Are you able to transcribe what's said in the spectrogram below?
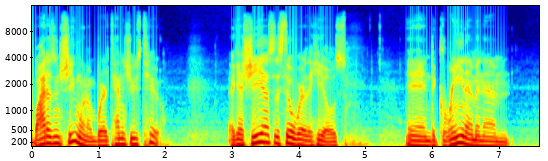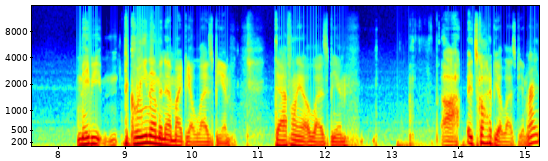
why doesn't she want to wear tennis shoes too? I guess she has to still wear the heels, and the green M&M. Maybe the green M&M might be a lesbian. Definitely a lesbian. Uh, it's got to be a lesbian, right?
